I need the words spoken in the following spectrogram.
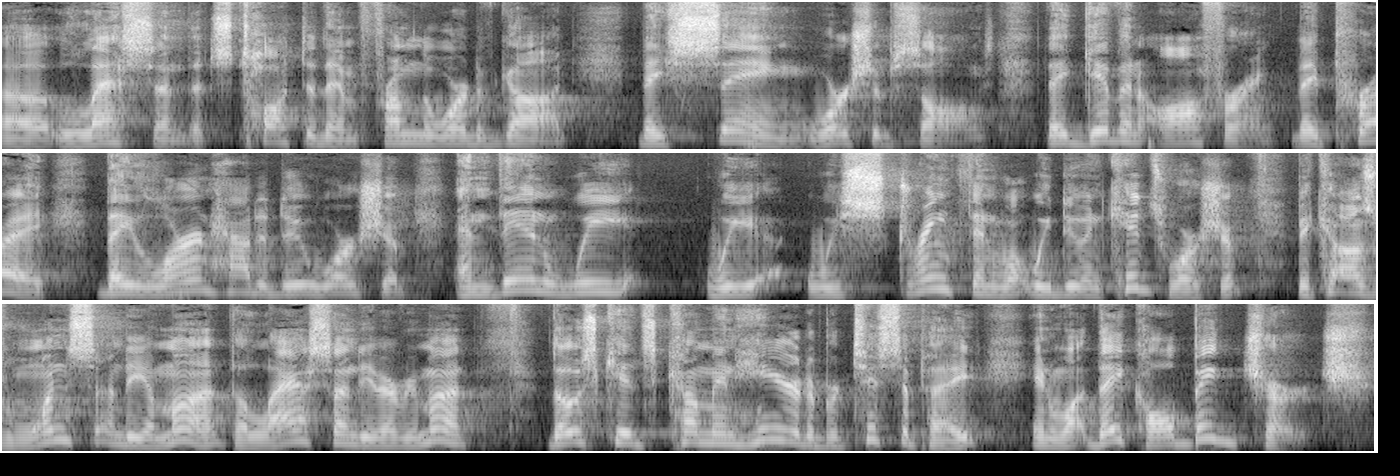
uh, lesson that's taught to them from the Word of God. They sing worship songs. They give an offering. They pray. They learn how to do worship. And then we we, we strengthen what we do in kids worship because one Sunday a month, the last Sunday of every month, those kids come in here to participate in what they call big church.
